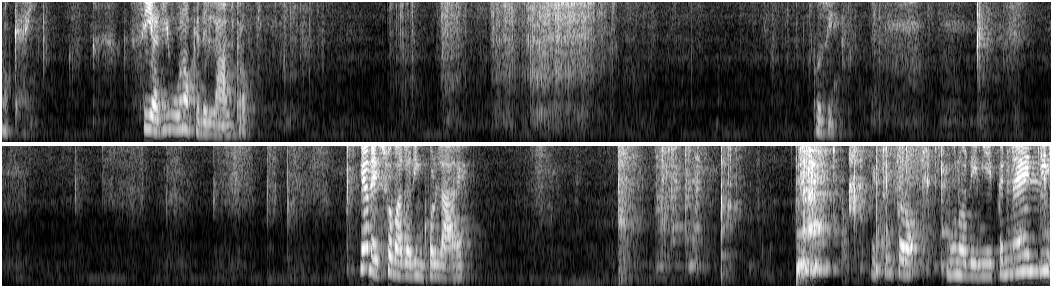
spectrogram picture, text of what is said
Ok. Sia di uno che dell'altro così. E adesso vado ad incollare. Recupero uno dei miei pennelli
